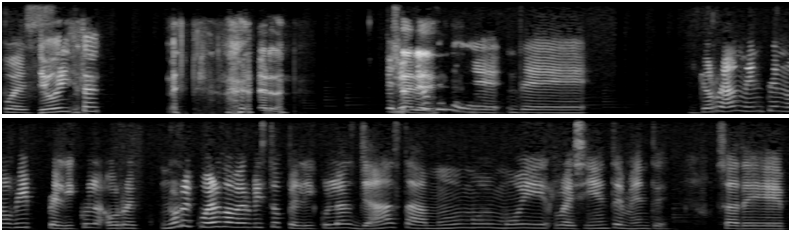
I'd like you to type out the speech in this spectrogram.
Pues Yo ahorita. Perdón. Pues yo Dale. creo que de, de- Yo realmente no vi película, o re- no recuerdo haber visto películas ya hasta muy, muy, muy recientemente. O sea, de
